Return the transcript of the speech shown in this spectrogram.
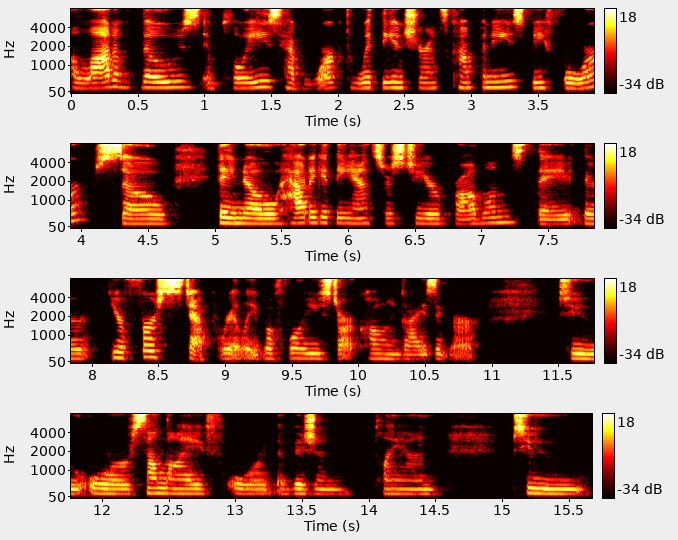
A lot of those employees have worked with the insurance companies before, so they know how to get the answers to your problems. They, they're your first step really before you start calling Geisinger to or Sun Life or the Vision Plan to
